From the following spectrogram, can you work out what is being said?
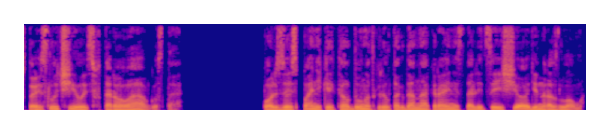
Что и случилось 2 августа. Пользуясь паникой, колдун открыл тогда на окраине столицы еще один разлом,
